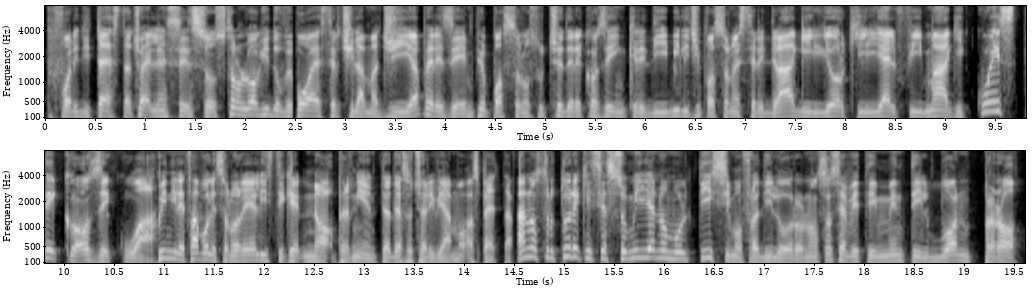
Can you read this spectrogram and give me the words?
fuori di testa, cioè nel senso sono luoghi dove può esserci la magia, per esempio, possono succedere cose incredibili, ci possono essere i draghi, gli orchi, gli elfi, i maghi, queste cose qua qua. Quindi le favole sono realistiche? No, per niente, adesso ci arriviamo, aspetta. Hanno strutture che si assomigliano moltissimo fra di loro, non so se avete in mente il buon prop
